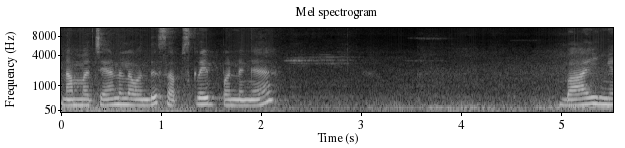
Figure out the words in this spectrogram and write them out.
நம்ம சேனலை வந்து சப்ஸ்கிரைப் பண்ணுங்கள் பாய்ங்க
